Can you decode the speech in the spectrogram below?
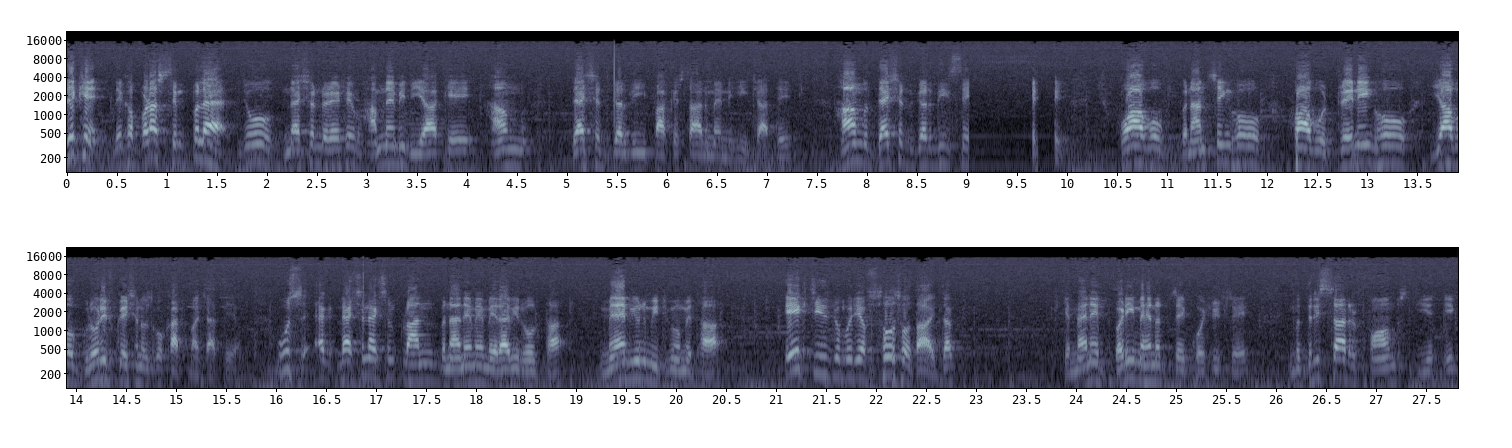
دیکھیں دیکھو بڑا سمپل ہے۔ جو نیشنل نریٹو ہم نے بھی دیا کہ ہم دہشت گردی پاکستان میں نہیں چاہتے۔ ہم دہشت گردی سے خواہ وہ فنانسنگ ہو خواہ وہ ٹریننگ ہو یا وہ گلوریفکیشن اس کو خاتمہ چاہتے ہیں۔ اس نیشنل ایکشن پلان بنانے میں میرا بھی رول تھا۔ میں بھی ان میٹنگوں میں تھا۔ ایک چیز جو مجھے افسوس ہوتا آج تک کہ میں نے بڑی محنت سے، کوشش سے مدرسہ ریفارمز یہ ایک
